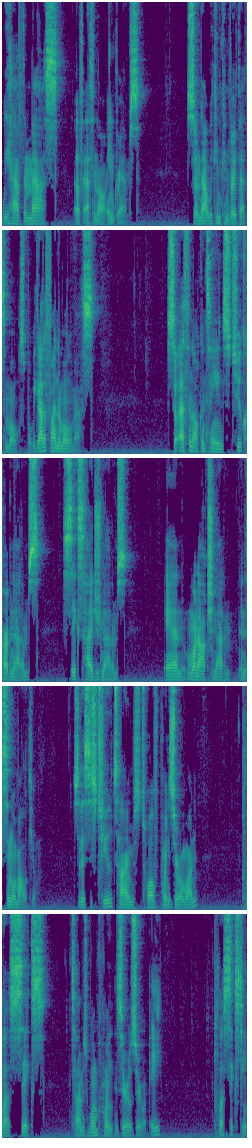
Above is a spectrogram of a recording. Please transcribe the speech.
we have the mass of ethanol in grams. So now we can convert that to moles, but we got to find the molar mass. So ethanol contains two carbon atoms six hydrogen atoms, and one oxygen atom in a single molecule. So this is 2 times 12.01 plus 6 times 1.008 plus 16.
